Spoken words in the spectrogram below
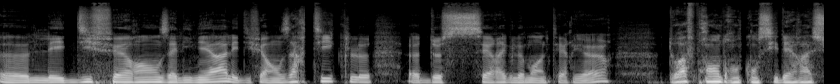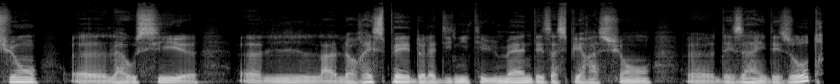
euh, les différents alinéas, les différents articles euh, de ces règlements intérieurs doivent prendre en considération euh, là aussi le respect de la dignité humaine, des aspirations des uns et des autres.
